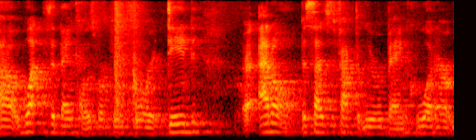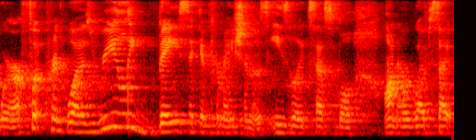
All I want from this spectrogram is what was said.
uh, what the bank I was working for did at all besides the fact that we were a bank what our where our footprint was really basic information that was easily accessible on our website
